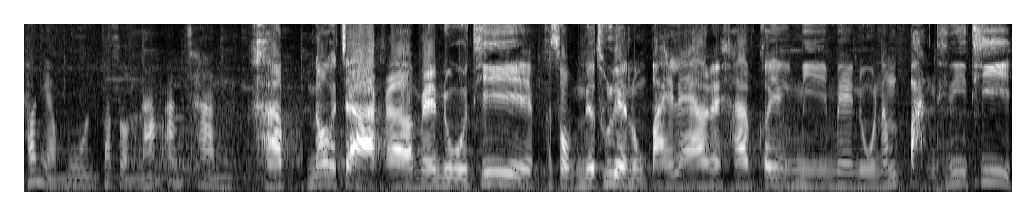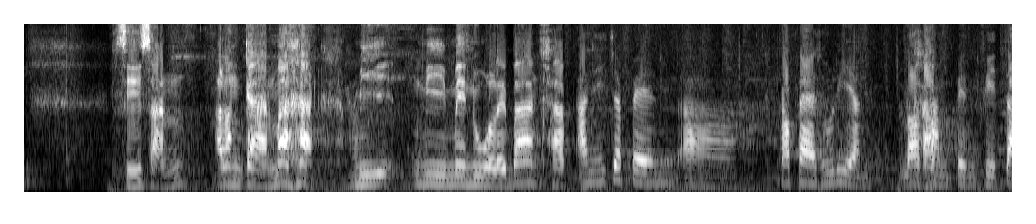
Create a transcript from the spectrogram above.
ข้าวเหนียวมูลผสมน้ำอัญชัน ครับ นอกจากเอ่อเมนูที่ผสมเนื้อทุเรียนลงไปแล้วนะครับ ก็ยังมีเมนูน้ำปั่นที่นี่ที่สีสันอลังการมาก มีมีเมนูอะไรบ้างครับ อันนี้จะเป็นอ่า กาแฟทุเรียนเราครัทำบเป็นฟรีสไต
